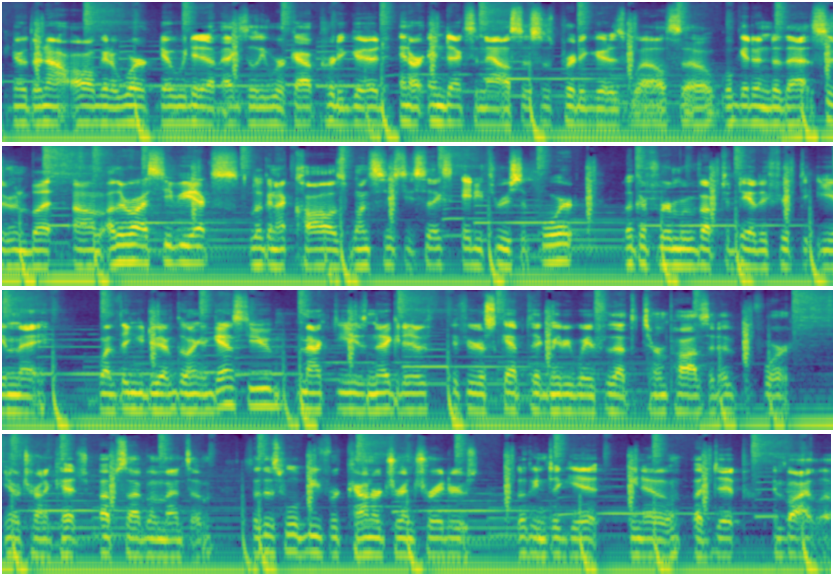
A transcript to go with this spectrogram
You know, they're not all going to work. You know, we did have XLE work out pretty good, and our index analysis was pretty good as well. So we'll get into that soon. But um, otherwise, CVX looking at calls 166.83 support, looking for a move up to daily 50 EMA. One thing you do have going against you, MACD is negative. If you're a skeptic, maybe wait for that to turn positive before, you know, trying to catch upside momentum. So this will be for counter trend traders looking to get, you know, a dip and buy low.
